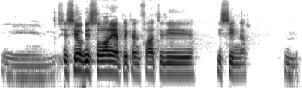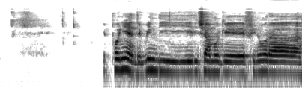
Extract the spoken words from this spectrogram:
E- Sì, sì, ho visto la replica, infatti, di, di Sinner. Mm. E poi niente, quindi diciamo che finora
